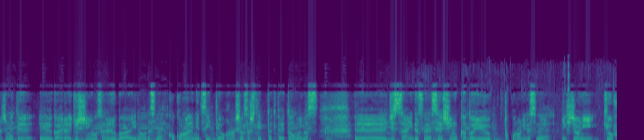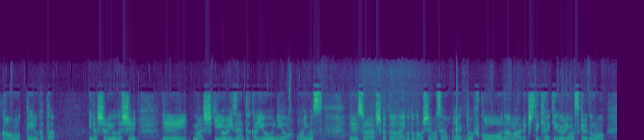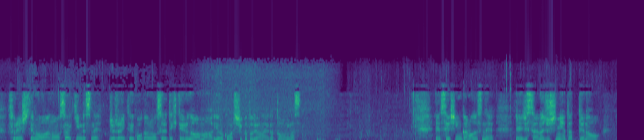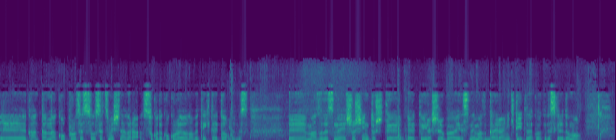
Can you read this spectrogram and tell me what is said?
初めて、えー、外来受診をされる場合のですね、心得についてお話をさせていただきたいと思います。えー、実際にですね、精神科というところにですね、非常に恐怖感を持っている方、いらっしゃるようだし、えー、まあ、敷居は依然高いようには思います。えー、それは仕方がないことかもしれません。えっ、ー、と、不幸な、まあ、歴史的背景がありますけれども、それにしても、あの、最近ですね、徐々に抵抗感が薄れてきているのは、まあ、喜ばしいことではないかと思います。え精神科のですね、え実際の受診にあたっての、え簡単なこうプロセスを説明しながら、そこで心得を述べていきたいと思います。えー、まずですね、初心として、えー、といらっしゃる場合ですね、まず外来に来ていただくわけですけれども、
